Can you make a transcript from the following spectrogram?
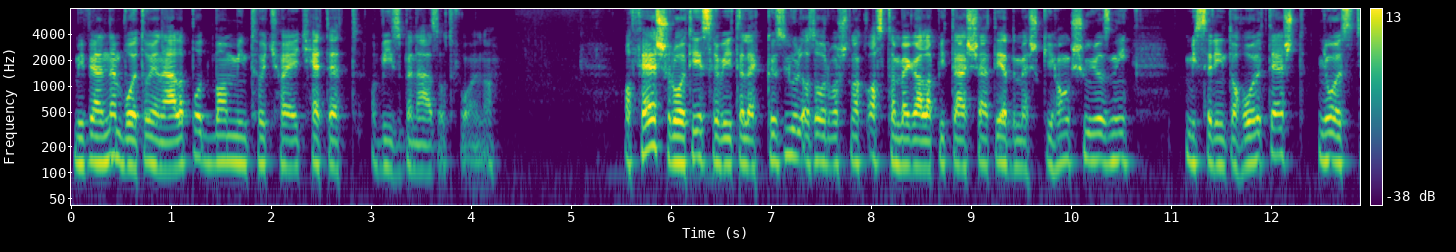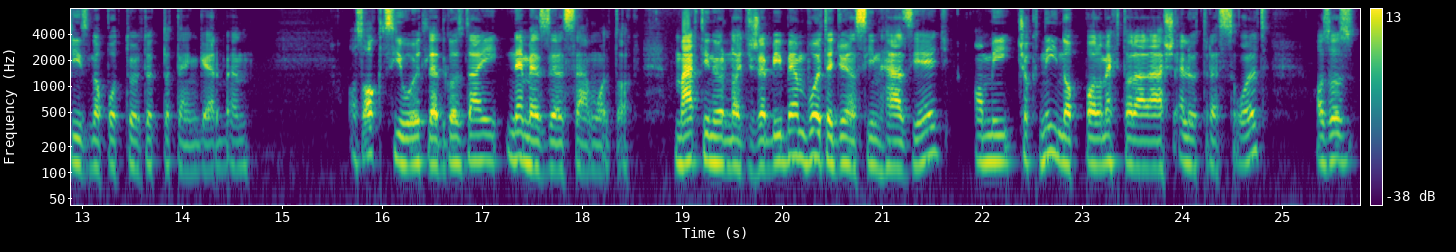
mivel nem volt olyan állapotban, mintha egy hetet a vízben ázott volna. A felsorolt észrevételek közül az orvosnak azt a megállapítását érdemes kihangsúlyozni, miszerint a holttest 8-10 napot töltött a tengerben. Az akció ötletgazdái nem ezzel számoltak. Martin nagy zsebében volt egy olyan színházjegy, ami csak négy nappal a megtalálás előttre szólt, azaz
